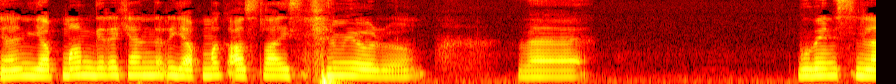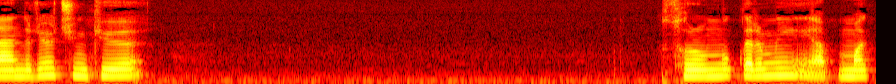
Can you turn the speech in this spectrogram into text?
yani yapmam gerekenleri yapmak asla istemiyorum. Ve bu beni sinirlendiriyor çünkü sorumluluklarımı yapmaktan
